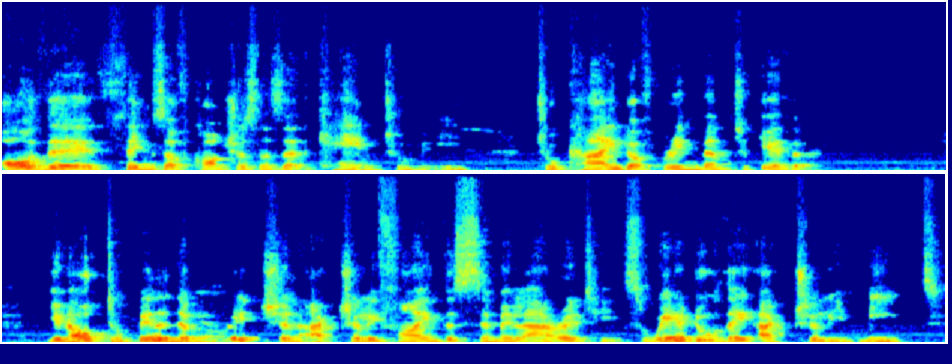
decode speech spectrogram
all the things of consciousness that came to me to kind of bring them together. You know, to build a yeah. bridge and actually find the similarities. Where do they actually meet?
